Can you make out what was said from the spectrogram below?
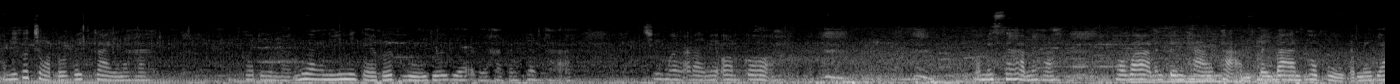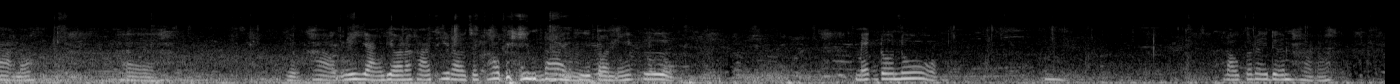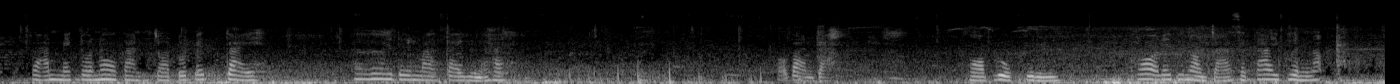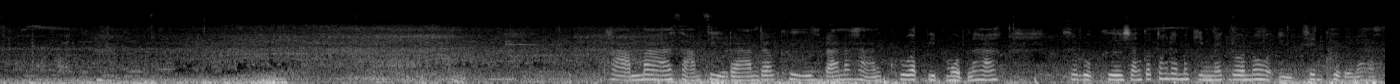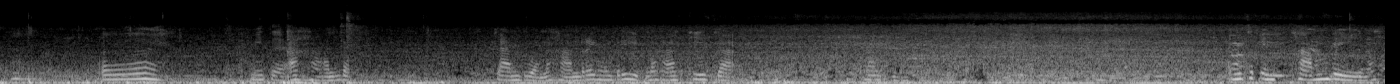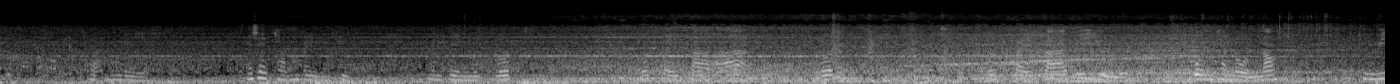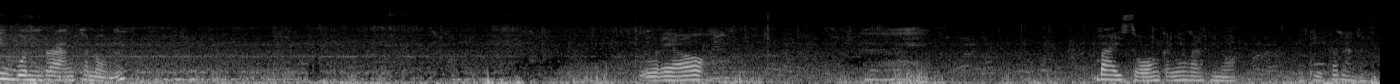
อันนี้ก็จอดรถไว้ไกลนะคะ ก็เดินมาเมืองนี้มีแต่รถหรูเยอะแยะเลยค่ะเพื่อนๆค่ะชื่อเมืองอะไรไม่อ้อมก็ ก็ไม่ทราบนะคะ เพราะว่ามันเป็นทางผ่านไปบ้านพ่อปู่กับแม่ย่าเนาะเอ่อเดี๋ยวข้าวมีอย่างเดียวนะคะ ที่เราจะเข้าไปกินได้คือตอนนี้คือแมคโดนัลล์เราก็เลยเดินหาร้านแมคโดนัลล์กันจอดรถไว้ไกล เฮ้ยเดินมาไกลอยู่นะคะพอบานกะหอบลูกขึ้นพ่อได้พี่น้องจ๋าสไตล์เพิ่นเนาะถามมาสามสี่ร้านแล้วคือร้านอาหารครัวปิดหมดนะคะ สรุปคือฉันก็ต้องได้มากินแมคโดนัลล์อีกเช่นเคยนะคะ เอ้ย มีแต่อาหารแบบ จานด่วนอาหารเร่งรีบนะคะ ที่จะได้กินอันนี้จะเป็นทัมเบย์นะทัมเบย์ไม่ใช่ทัมเบย์คือมันเป็นรถ รถไฟฟ้า รถ รถไฟฟ้าที่อยู่บนถนนเนาะที่วิ่งบนรางถนน ถึงแล้วบ่ายสองกันยังว่าพี่น้องประเทศฝรั่งกันสิ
